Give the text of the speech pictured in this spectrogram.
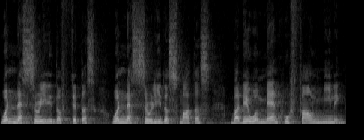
weren't necessarily the fittest, weren't necessarily the smartest, but they were men who found meaning,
